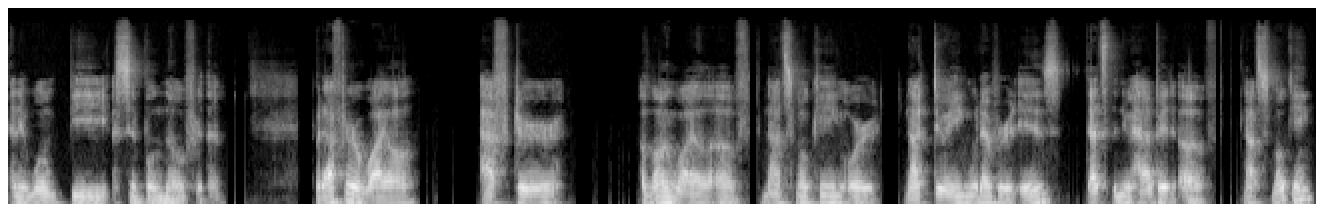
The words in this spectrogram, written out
and it won't be a simple no for them. But after a while, after a long while of not smoking or not doing whatever it is, that's the new habit of not smoking.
